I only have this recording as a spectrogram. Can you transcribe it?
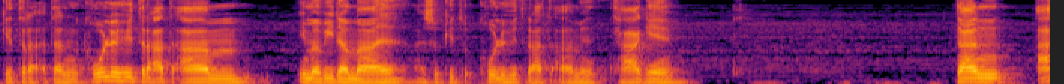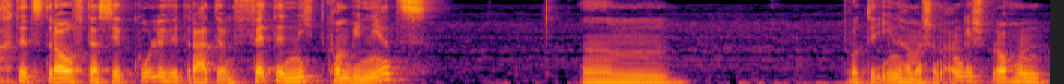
Getre dann kohlehydratarm immer wieder mal, also kohlehydratarme Tage. Dann achtet darauf, dass ihr Kohlehydrate und Fette nicht kombiniert. Ähm, Protein haben wir schon angesprochen.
